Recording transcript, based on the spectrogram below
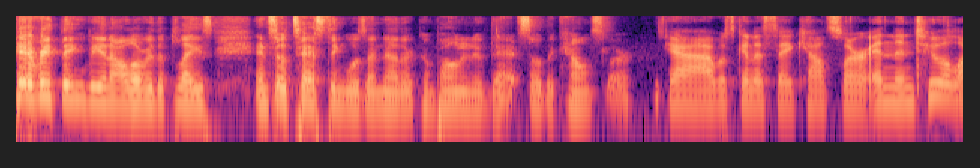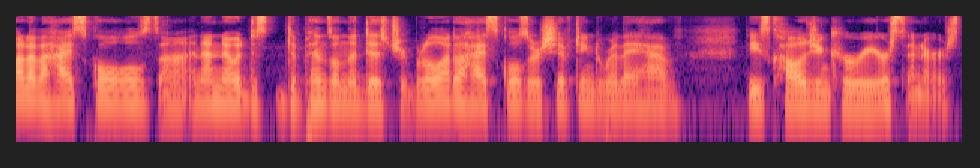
everything being all over the place. And so testing was another component of that. So the counselor. Yeah, I was going to say counselor. And then too, a lot of the high schools, uh, and I know it just depends on the district, but a lot of the high schools are shifting to where they have these college and career centers.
